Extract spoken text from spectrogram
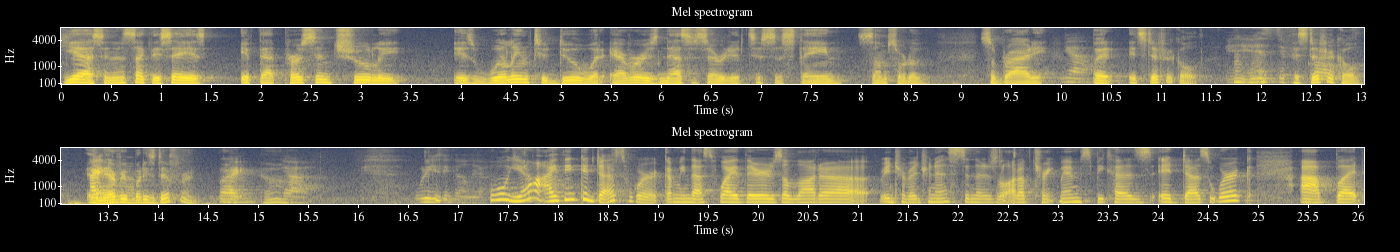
Yes, and it's like they say is if that person truly is willing to do whatever is necessary to, to sustain some sort of sobriety. Yeah. But it's difficult. It is difficult. It's difficult. And I- everybody's different. Right. Yeah. What do you think, Alia? Well, yeah, I think it does work. I mean, that's why there's a lot of interventionists and there's a lot of treatments because it does work. Uh, but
